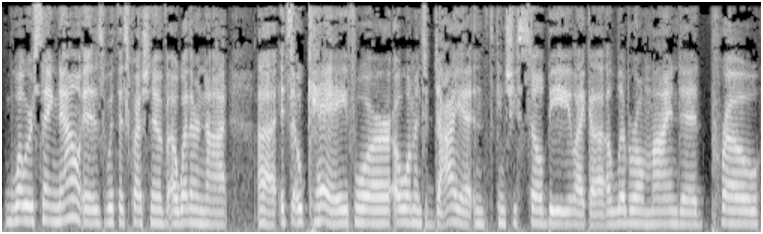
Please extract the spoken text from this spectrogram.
what we're saying now is with this question of uh, whether or not uh, it's okay for a woman to diet and can she still be like a, a liberal minded, pro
